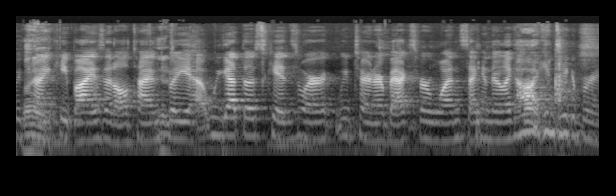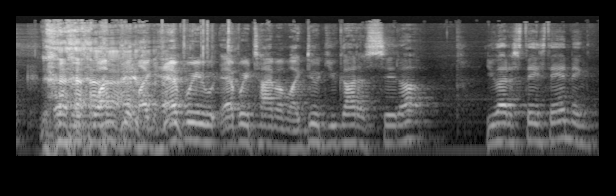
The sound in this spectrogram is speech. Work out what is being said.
We Right. try and keep eyes at all times, but yeah, we got those kids where we turn our backs for one second. They're like, "Oh, I can take a break." Well, there's one kid like every every time I'm like, dude, you gotta sit up, you gotta stay standing.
